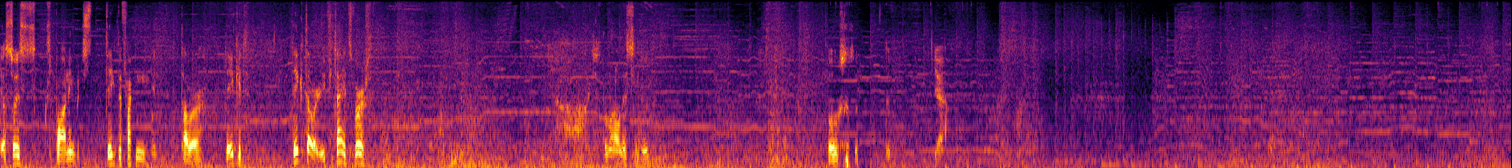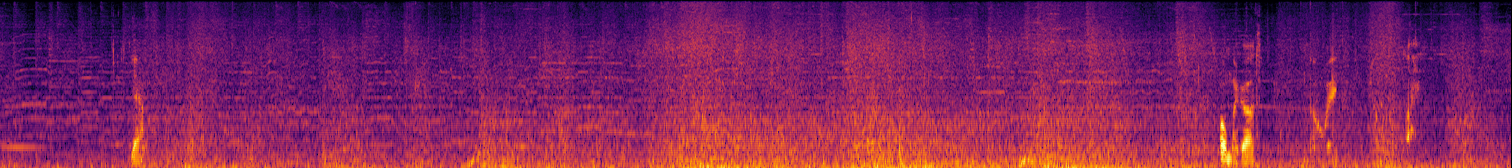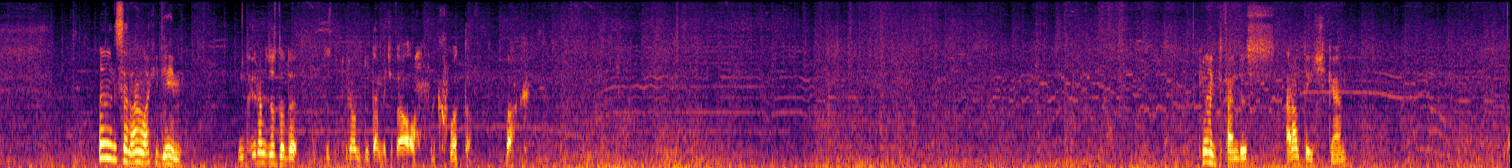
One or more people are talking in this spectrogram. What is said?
Yeah, so it's spawning, but just take the fucking tower. Take it. Take tower, if you die it's worse. I ah, just don't wanna listen, dude. Close to the... yeah. Yeah. Oh my god. No way. And it's an unlucky game. You don't just do the just you don't do damage at all. Like what the fuck? Can I defend this? I don't think she can.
